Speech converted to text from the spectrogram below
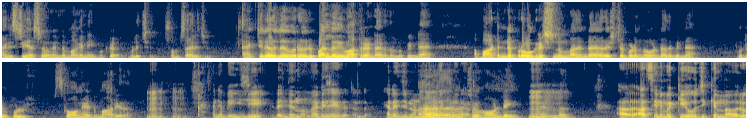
ഹരിശ്രീ അശോകന്റെ മകനെയും ഒക്കെ വിളിച്ച് സംസാരിച്ചു. ആക്ച്വലി അതിൽ വെറും ഒരു പല്ലവി മാത്രമേ ഉണ്ടായിരുന്നുള്ളൂ. പിന്നെ ആ പാട്ടിന്റെ പ്രോഗ്രഷനും അതിന്റെ അത് ഇഷ്ടപ്പെടുന്നതുകൊണ്ട് അത് പിന്നെ ഒരു ഫുൾ സ്ട്രോങ് ആയിട്ട് മാറിയതാണ്. എന്റെ ബി ജി രഞ്ജൻ നന്നായിട്ട് ചെയ്തിട്ടുണ്ട്. ഞാൻ രഞ്ജനോട് ഹോണ്ടിങ് ആ സിനിമയ്ക്ക് യോജിക്കുന്ന ഒരു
